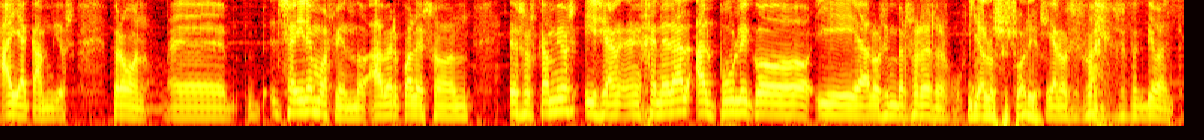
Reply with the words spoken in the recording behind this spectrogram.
haya cambios. Pero bueno, eh, seguiremos viendo a ver cuáles son esos cambios y si en general al público y a los inversores les gusta. Y a los usuarios. Y a los usuarios, efectivamente.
